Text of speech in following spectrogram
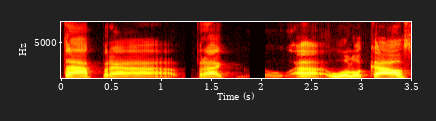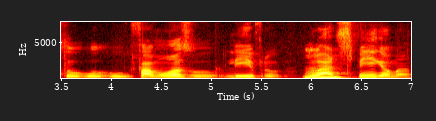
tá para a, o Holocausto, o, o, famoso livro do uhum. Art Spiegelman,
